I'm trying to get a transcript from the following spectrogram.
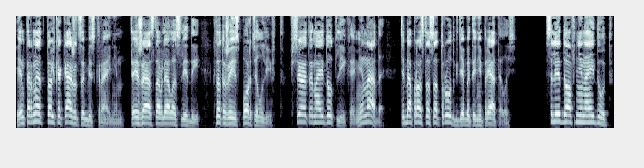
Интернет только кажется бескрайним. Ты же оставляла следы. Кто-то же испортил лифт. Все это найдут, Лика, не надо. Тебя просто сотрут, где бы ты ни пряталась». «Следов не найдут.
